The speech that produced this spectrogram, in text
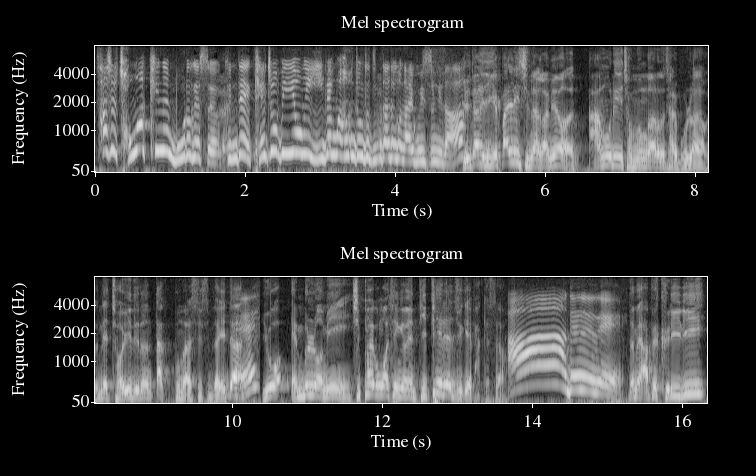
사실 정확히는 모르겠어요. 네. 근데 개조 비용이 200만 원 정도 든다는 건 알고 있습니다. 일단은 이게 빨리 지나가면 아무리 전문가라도 잘 몰라요. 근데 저희들은 딱 보면 알 수 있습니다. 일단 네. 요 엠블럼이 G80 같은 경우에는 디테일해지게 바뀌었어요. 아, 네네네. 그다음에 앞에 그릴이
